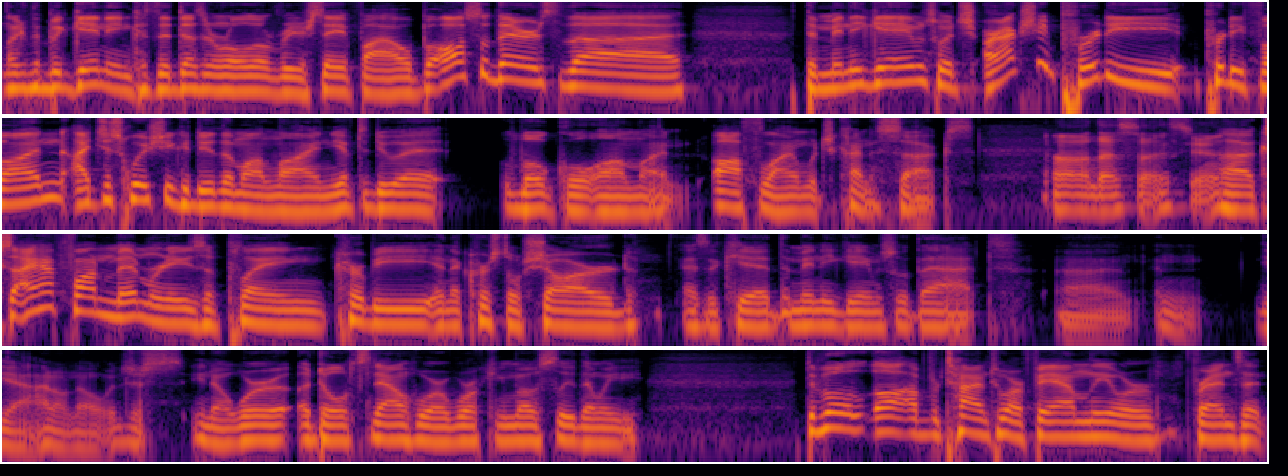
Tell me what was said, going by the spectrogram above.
like the beginning because it doesn't roll over your save file. But also there's the the mini games which are actually pretty pretty fun. I just wish you could do them online. You have to do it local online offline, which kind of sucks. Oh, that sucks. Yeah. Because I have fond memories of playing Kirby and the Crystal Shard as a kid, the mini games with that. Uh, and yeah, I don't know. Just, you know, we're adults now who are working mostly. Then we devote a lot of time to our family or friends that,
